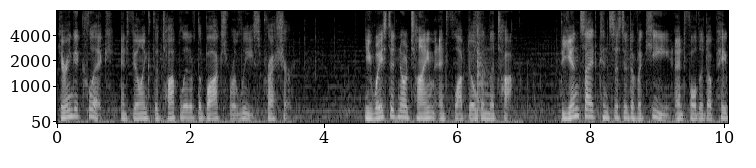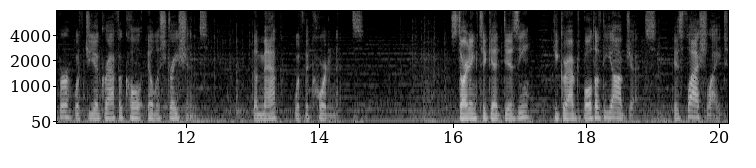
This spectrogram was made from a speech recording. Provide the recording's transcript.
Hearing it click and feeling the top lid of the box release pressure. He wasted no time and flopped open the top. The inside consisted of a key and folded up paper with geographical illustrations, the map with the coordinates. Starting to get dizzy, he grabbed both of the objects, his flashlight,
